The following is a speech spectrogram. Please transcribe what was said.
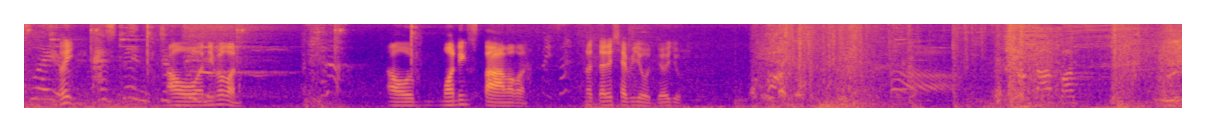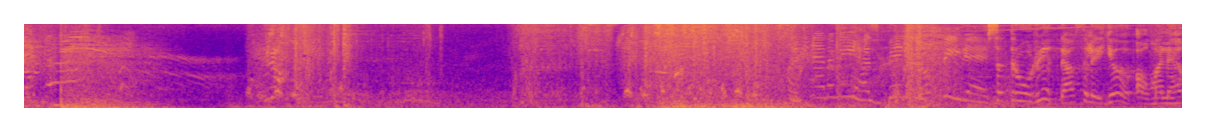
Slayer Ê. has been เอาอันนี้มาก่อน เอา Morning Star มาก่อนน่าจะได้ใช้ประโยชน์เยอะอยู่ An enemy has been defeated. ศัตรูเรียกดาวสเลเยอร์ออกมาแล้ว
